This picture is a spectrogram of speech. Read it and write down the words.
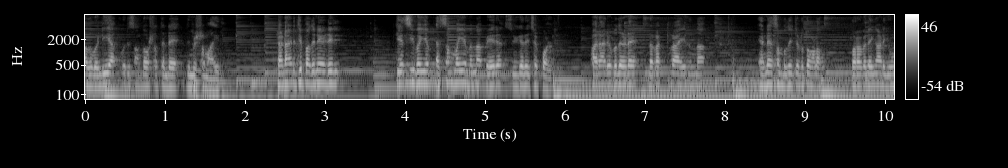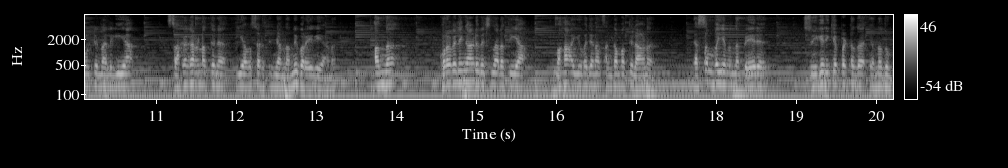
അത് വലിയ ഒരു സന്തോഷത്തിന്റെ നിമിഷമായിരുന്നു. രണ്ടായിരത്തി പതിനേഴിൽ K C Y M S M Y M എന്ന പേര് സ്വീകരിച്ചപ്പോൾ പരാരൂപതയുടെ ഡയറക്ടറായിരുന്ന എന്നെ സംബന്ധിച്ചിടത്തോളം കുറവലിങ്ങാട് യൂണിറ്റ് നൽകിയ സഹകരണത്തിന് ഈ അവസരത്തിൽ ഞാൻ നന്ദി പറയുകയാണ്. അന്ന് പുറവിലങ്ങാട് വെച്ച് നടത്തിയ മഹായുവജന സംഗമത്തിലാണ് എസ് എം വൈ എം എന്ന പേര് സ്വീകരിക്കപ്പെട്ടത് എന്നതും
